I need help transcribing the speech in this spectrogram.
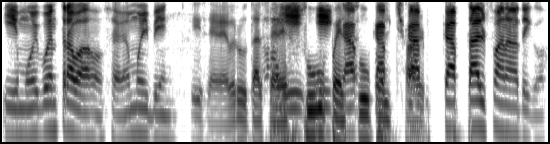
y muy buen trabajo, se ve muy bien. Sí, se ve brutal, se Y- ve súper, súper cap- captar fanáticos.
